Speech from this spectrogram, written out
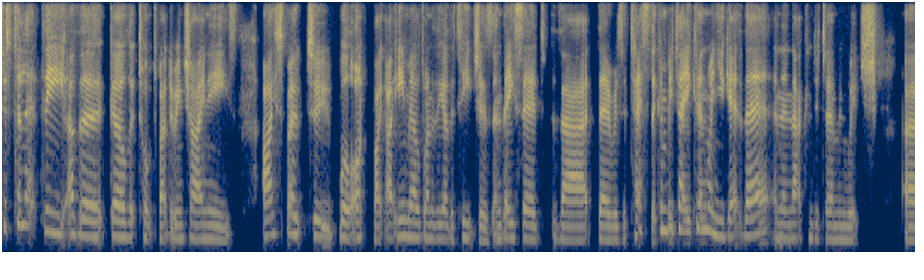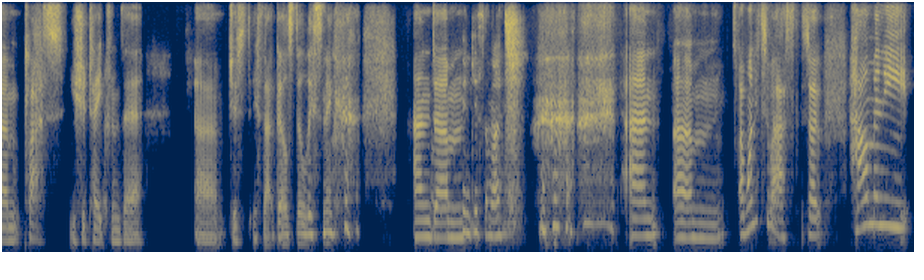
just to let the other girl that talked about doing Chinese, I spoke to, well, on, like I emailed one of the other teachers and they said that there is a test that can be taken when you get there and then that can determine which um, class you should take from there. Uh, just if that girl's still listening. and um, Thank you so much. and um, I wanted to ask, so how many,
